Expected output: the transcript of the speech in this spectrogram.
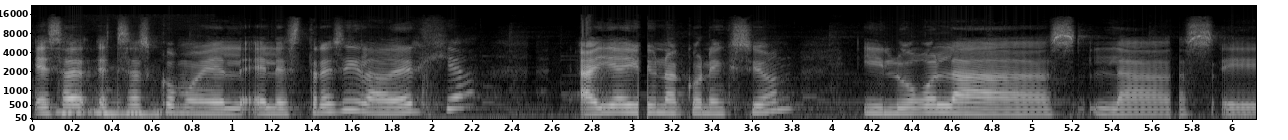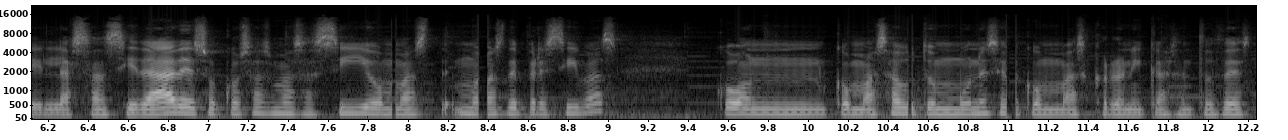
Esa, es como el, el, estrés y la alergia. Ahí hay una conexión y luego las, las, eh, las, ansiedades o cosas más así o más, más depresivas con, con, más autoinmunes y con más crónicas. Entonces,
